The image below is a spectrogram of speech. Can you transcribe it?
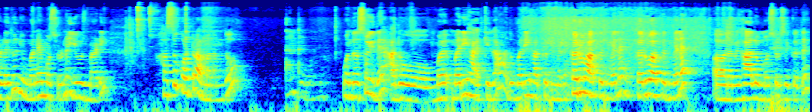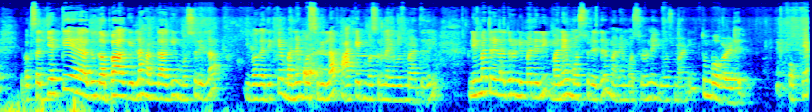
ಒಳ್ಳೆಯದು ನೀವು ಮನೆ ಮೊಸರನ್ನ ಯೂಸ್ ಮಾಡಿ. ಹಸು ಕೊಟ್ರ ಅಮ್ಮ ನಮ್ಮದು ಒಂದು ಹಸು ಇದೆ. ಅದು ಮರಿ ಹಾಕಿಲ್ಲ. ಅದು ಮರಿ ಹಾಕಿದ್ಮೇಲೆ, ಕರು ಹಾಕಿದ್ಮೇಲೆ ಕರು ಹಾಕಿದ್ಮೇಲೆ ನಮಗೆ ಹಾಲು ಮೊಸರು ಸಿಕ್ಕುತ್ತೆ. ಇವಾಗ ಸದ್ಯಕ್ಕೆ ಅದು ಗಬ್ಬ ಆಗಿಲ್ಲ. ಹಾಗಾಗಿ ಮೊಸರಿಲ್ಲ. ಇವಾಗ ಅದಕ್ಕೆ ಮನೆ ಮೊಸರಿಲ್ಲ. ಪ್ಯಾಕೆಟ್ ಮೊಸರನ್ನ ಯೂಸ್ ಮಾಡ್ತಿದ್ದೀನಿ. ನಿಮ್ಮ ಹತ್ರ ಏನಾದರೂ ನಿಮ್ಮ ಮನೇಲಿ ಮನೆ ಮೊಸರು ಇದ್ರೆ ಮನೆ ಮೊಸರನ್ನ ಯೂಸ್ ಮಾಡಿ. ತುಂಬ ಒಳ್ಳೆಯದು ಓಕೆ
